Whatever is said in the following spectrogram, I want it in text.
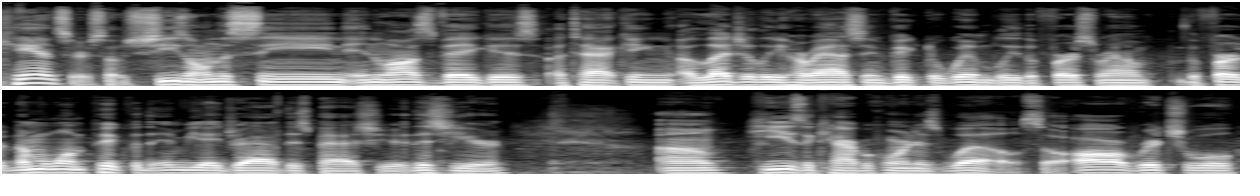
cancer. So she's on the scene in Las Vegas, attacking, allegedly harassing Victor Wembley, the first round, the first number one pick for the NBA draft this past year, this year. Um, he's a Capricorn as well. So all ritual.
